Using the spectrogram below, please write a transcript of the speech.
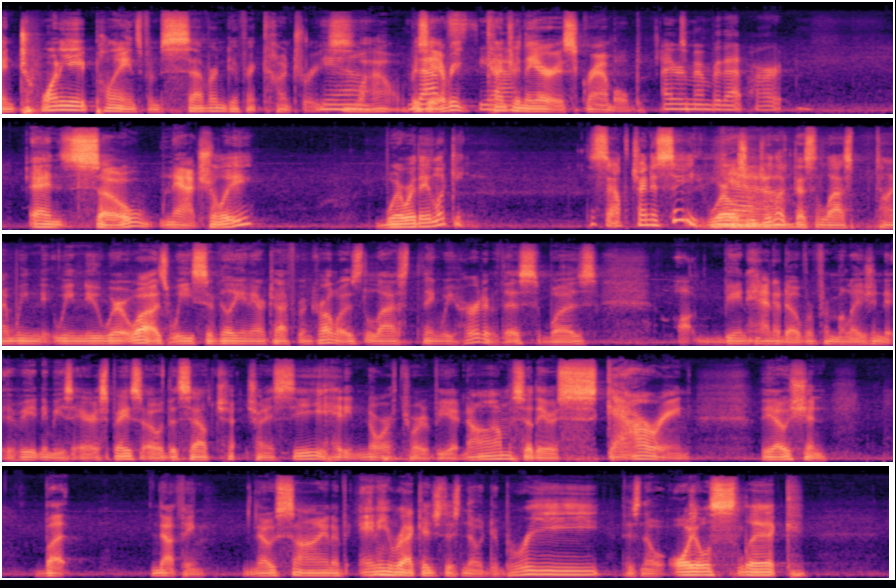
and 28 planes from seven different countries. Yeah. Wow. Basically, every yeah. country in the area is scrambled. I remember that part. And so, naturally, where were they looking? The South China Sea. Where else would you Yeah. look? That's the last time we, we knew where it was. We, civilian air traffic controllers, the last thing we heard of this was uh, being handed over from Malaysian to Vietnamese airspace over the South China Sea, heading north toward Vietnam. So they were scouring the ocean, but nothing. No sign of any wreckage. There's no debris. There's no oil slick.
